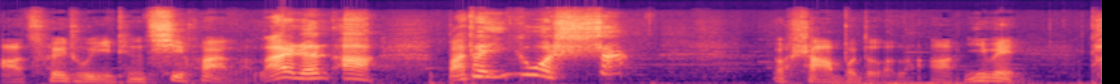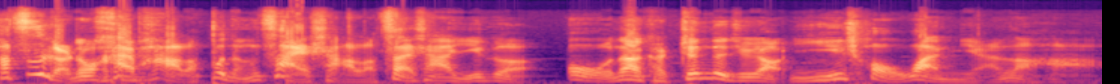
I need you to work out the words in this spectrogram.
啊！崔杼一听气坏了，来人啊，把他一给我杀！要杀不得了啊，因为他自个儿都害怕了，不能再杀了，再杀一个哦，那可真的就要遗臭万年了哈！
